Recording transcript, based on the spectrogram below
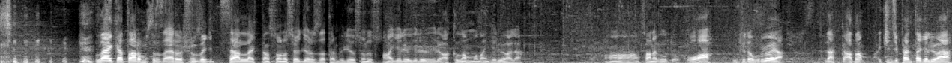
like atar mısınız? Eğer hoşunuza gittiyse her like'tan sonra söylüyoruz zaten biliyorsunuz. Aha geliyor geliyor geliyor. Akıllanmadan geliyor hala. Aha sana bir ulti. Oha ulti de vuruyor ya. Bir dakika adam ikinci penta geliyor ha.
